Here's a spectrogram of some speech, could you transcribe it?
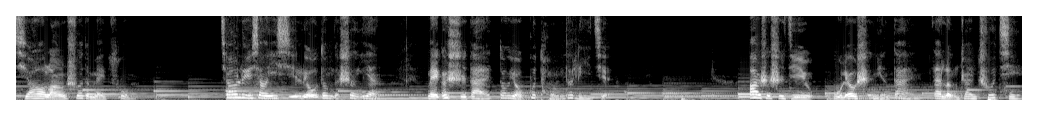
齐奥朗说的没错，焦虑像一袭流动的盛宴，每个时代都有不同的理解。二十世纪五六十年代，在冷战初期，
